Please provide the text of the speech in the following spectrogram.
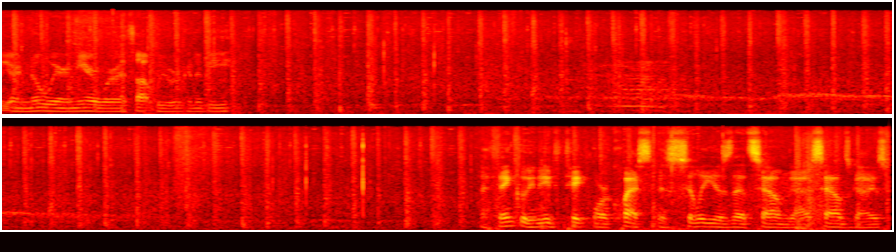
We are nowhere near where I thought we were going to be. Think we need to take more quests, as silly as that sound guys, sounds, guys.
